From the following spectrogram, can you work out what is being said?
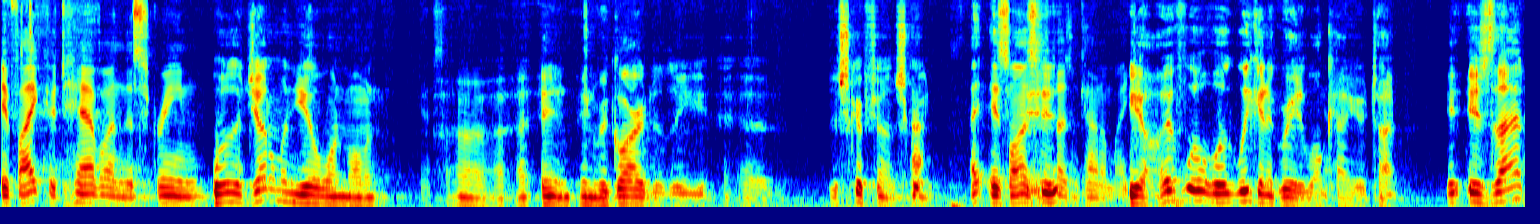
If I could have on the screen, Will the gentleman yield one moment uh, in in regard to the uh, description on the screen? Uh, as long as it doesn't count on my Yeah, if, we'll- we'll- can agree it won't count your time. Is that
